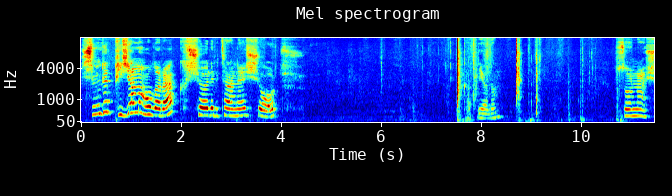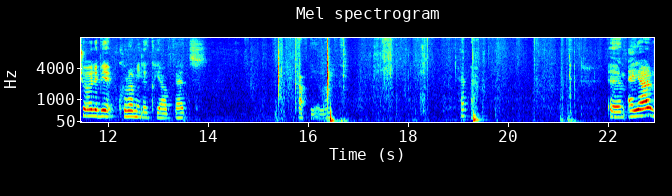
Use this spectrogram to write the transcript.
Şimdi pijama olarak şöyle bir tane şort katlayalım. Sonra şöyle bir kromili kıyafet katlayalım. Hep. Ee, eğer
